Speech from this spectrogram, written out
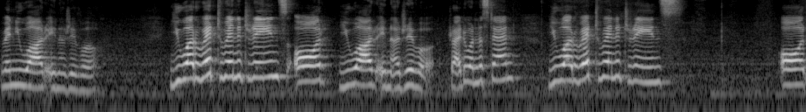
when you are in a river. You are wet when it rains or you are in a river. Try to understand. You are wet when it rains or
